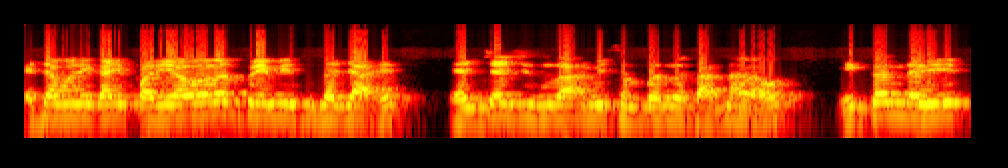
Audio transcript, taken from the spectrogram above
याच्यामध्ये काही पर्यावरण प्रेमी सुद्धा जे आहेत यांच्याशी सुद्धा आम्ही संपर्क साधणार आहोत. एकंदरीत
